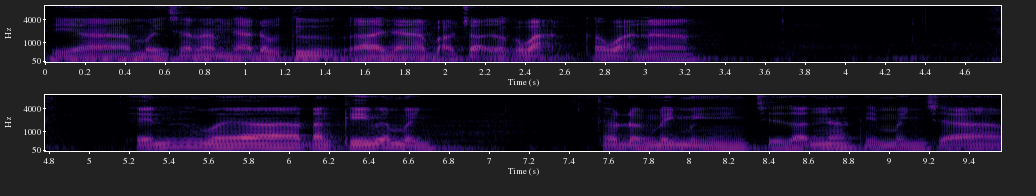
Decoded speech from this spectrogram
thì mình sẽ làm nhà đầu tư à, nhà bảo trợ cho các bạn. Các bạn là đến với ờ, đăng ký với mình. Theo đường link mình chỉ dẫn nhé thì mình sẽ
